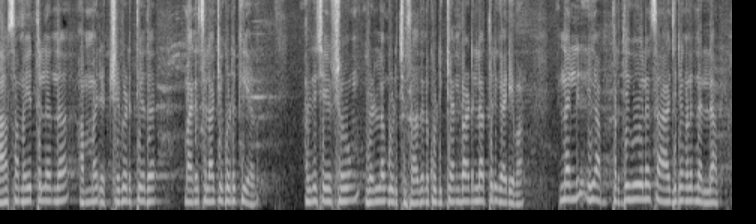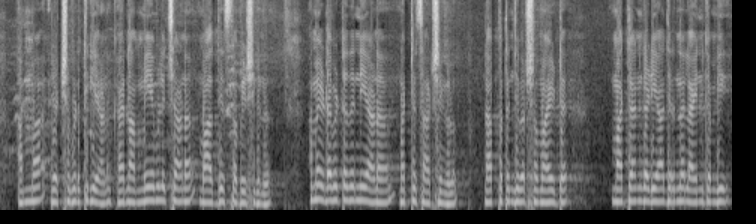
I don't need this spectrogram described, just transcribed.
ആ സമയത്തിൽ നിന്ന് അമ്മ രക്ഷപ്പെടുത്തിയത് മനസ്സിലാക്കി കൊടുക്കുകയാണ്. അതിനുശേഷവും വെള്ളം കുടിച്ചു. സാധനം കുടിക്കാൻ പാടില്ലാത്തൊരു കാര്യമാണ്. എന്നാൽ ഈ പ്രതികൂല സാഹചര്യങ്ങളിൽ നിന്നെല്ലാം അമ്മ രക്ഷപ്പെടുത്തുകയാണ്. കാരണം അമ്മയെ വിളിച്ചാണ് മാധ്യസ്ഥ അപേക്ഷിക്കുന്നത്. അമ്മ ഇടപെട്ട് തന്നെയാണ് മറ്റ് സാക്ഷ്യങ്ങളും. നാൽപ്പത്തഞ്ച് വർഷമായിട്ട് മാറ്റാൻ കഴിയാതിരുന്ന ലൈൻ കമ്പി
